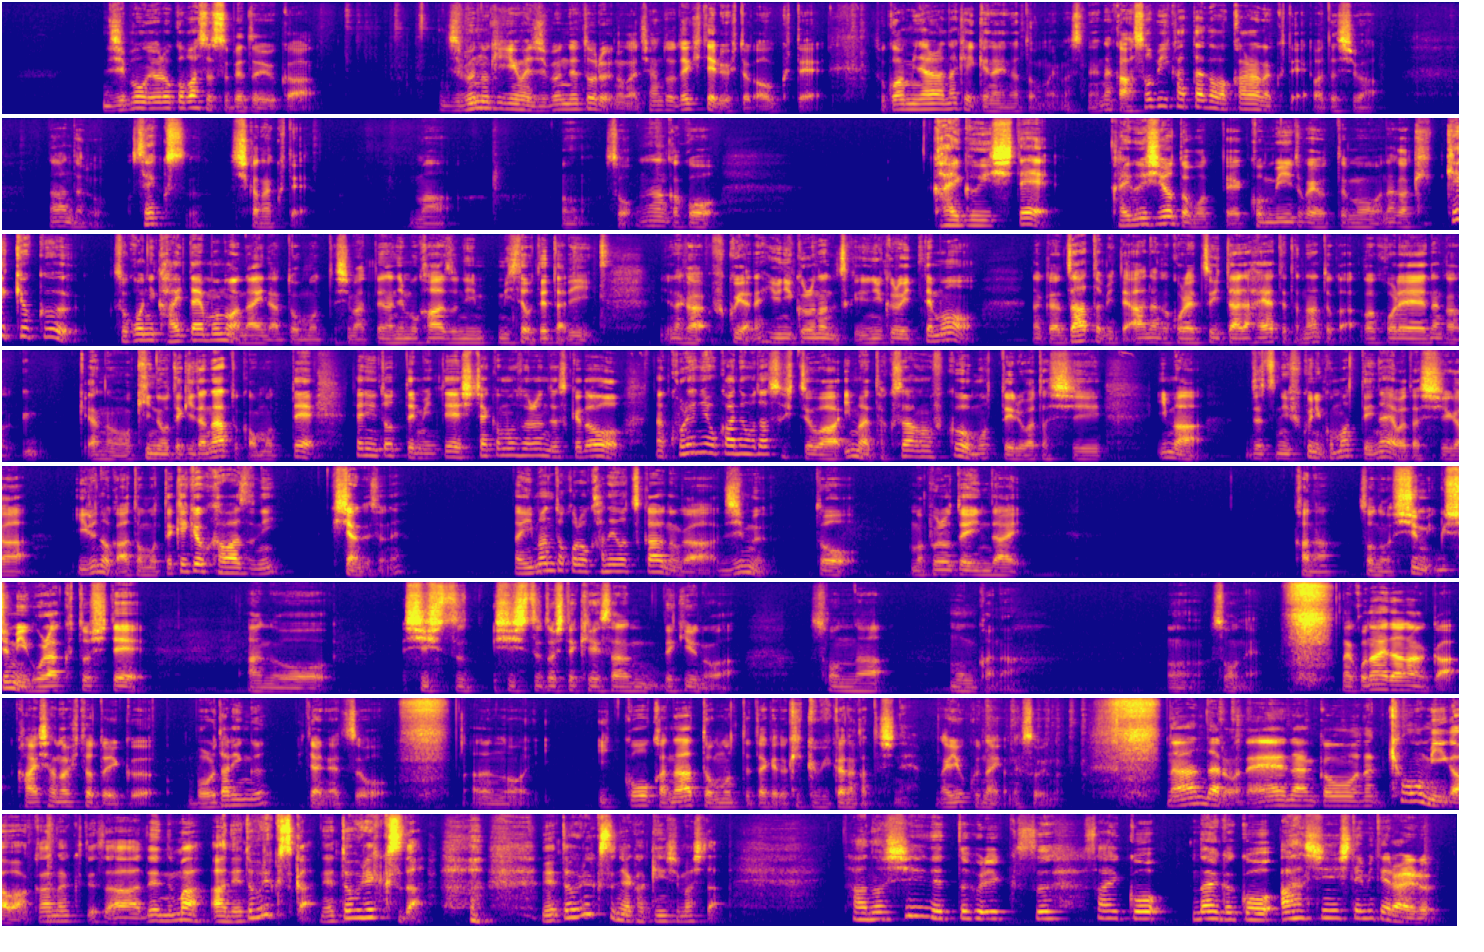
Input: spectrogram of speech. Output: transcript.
自分を喜ばす術というか自分の機嫌は自分で取るのがちゃんとできてる人が多くてそこは見習わなきゃいけないなと思いますね。なんか遊び方が分からなくて私は。なんだろう。セックスしかなくて。まあうんそう。なんかこう買い食いして買い食いしようと思ってコンビニとか寄ってもなんか結局そこに買いたいものはないなと思ってしまって何も買わずに店を出たりなんか服やねユニクロなんですけどユニクロ行ってもなんかざっと見てあなんかこれツイッターで流行ってたなとかこれなんかあの機能的だなとか思って手に取ってみて試着もするんですけどこれにお金を出す必要は今たくさん服を持っている私今絶に服に困っていない私がいるのかと思って結局買わずに来ちゃうんですよね。今のところ金を使うのがジムと、まあ、プロテイン代かなその趣味趣味娯楽としてあの支出支出として計算できるのはそんなもんかな。うんそうね。この間なんか会社の人と行くボルダリングみたいなやつをあの行こうかなと思ってたけど結局行かなかったしね。よくないよねそういうの。なんだろうね。なんかもうなんか興味が湧かなくてさ。でまああネットフリックスか。ネットフリックスだ。ネットフリックスには課金しました。楽しいネットフリックス。最高。なんかこう安心して見てられる。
